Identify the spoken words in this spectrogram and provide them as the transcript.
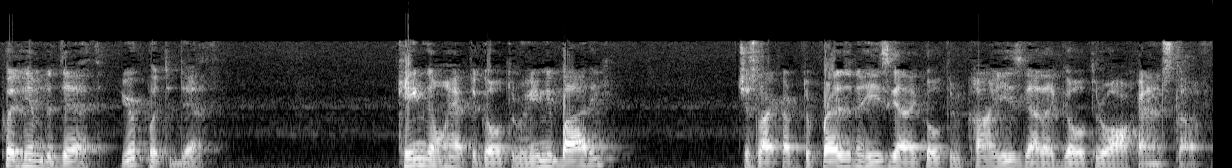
put him to death, you're put to death. King don't have to go through anybody. Just like the president, he's got to go through. He's got to go through all kind of stuff.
